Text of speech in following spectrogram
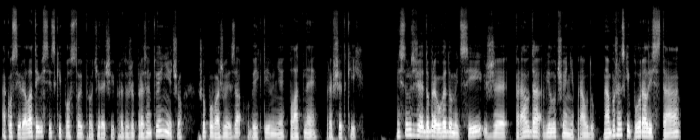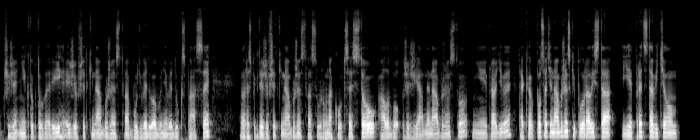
ako si relativistický postoj protirečí, pretože prezentuje niečo, čo považuje za objektívne platné pre všetkých. Myslím si, že je dobre uvedomiť si, že pravda vylučuje nepravdu. Náboženský pluralista, čiže niekto, kto verí, hej, že všetky náboženstva buď vedú alebo nevedú k spáse, respektíve, že všetky náboženstva sú rovnakou cestou, alebo že žiadne náboženstvo nie je pravdivé, tak v podstate náboženský pluralista je predstaviteľom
